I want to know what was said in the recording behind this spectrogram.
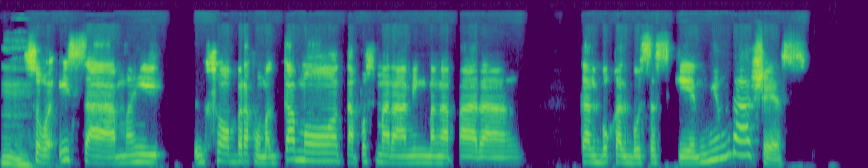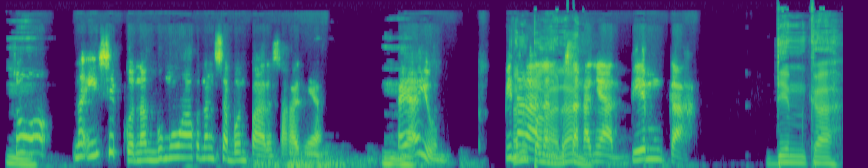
Mm-mm. So isa, mahi, sobra kong magkamot, tapos maraming mga parang kalbo-kalbo sa skin, yung rashes. Mm. So, naisip ko na gumawa ako ng sabon para sa kanya. Mm-mm. Kaya yun. Pinangalan ko pangalan? sa kanya, Dimka. Dim ka.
